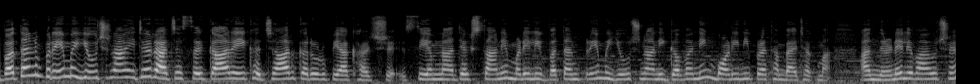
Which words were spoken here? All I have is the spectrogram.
વતન પ્રેમ યોજના હેઠળ રાજ્ય સરકાર એક હજાર કરોડ રૂપિયા ખર્ચશે સીએમના અધ્યક્ષસ્થાને મળેલી વતન પ્રેમ યોજનાની ગવર્નિંગ બોડીની પ્રથમ બેઠકમાં આ નિર્ણય લેવાયો છે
